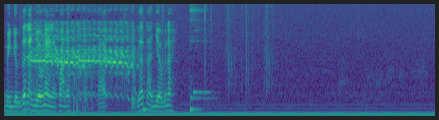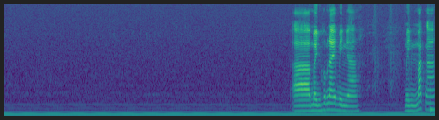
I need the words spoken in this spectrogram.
Mình được rất là nhiều cái này này các bạn ơi. Đấy được rất là nhiều cái này. À, mình hôm nay mình à, mình mắc à,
